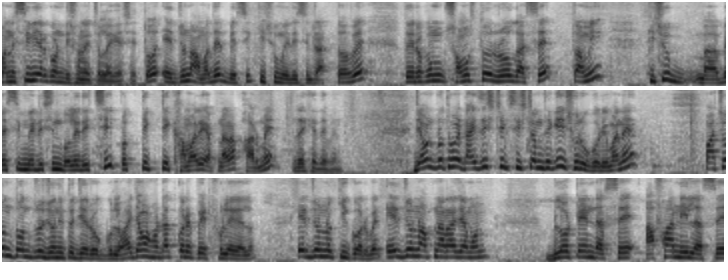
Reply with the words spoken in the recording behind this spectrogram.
মানে সিভিয়ার কন্ডিশনে চলে গেছে। তো এর জন্য আমাদের বেসিক কিছু মেডিসিন রাখতে হবে। তো এরকম সমস্ত রোগ আছে, তো আমি কিছু বেসিক মেডিসিন বলে দিচ্ছি। প্রত্যেকটি খামারে আপনারা ফার্মে রেখে দেবেন। যেমন প্রথমে ডাইজেস্টিভ সিস্টেম থেকেই শুরু করি মানে পাচনতন্ত্রজনিত যে রোগগুলো হয়, যেমন হঠাৎ করে পেট ফুলে গেল, এর জন্য কি করবেন? এর জন্য আপনারা যেমন ব্লোটেন্ড আছে, আফানিল আছে,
